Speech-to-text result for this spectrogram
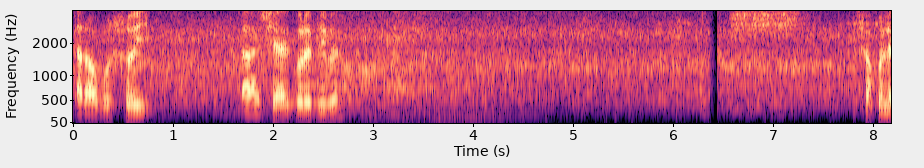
তারা অবশ্যই শেয়ার করে দিবেন। সকলে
